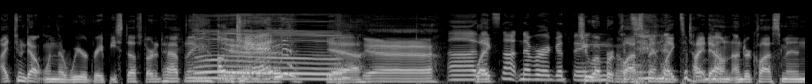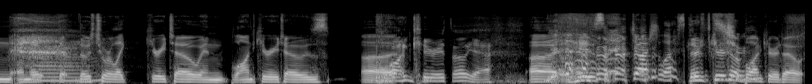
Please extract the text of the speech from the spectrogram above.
I tuned out when the weird rapey stuff started happening. Again? Oh. Yeah. Yeah. Uh, Like, that's not never a good thing. Two upperclassmen like tie down up. underclassmen, and they- they- those two are like Kirito and blonde Kirito's. Uh, Blonde Kirito, yeah. uh, his Josh Lasky. there's Kirito and blonde Kirito.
